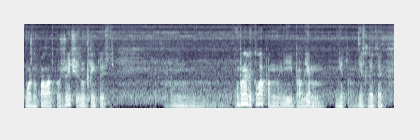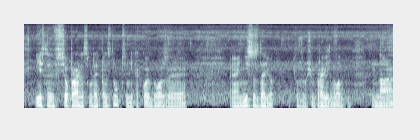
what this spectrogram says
Можно палатку сжечь изнутри. То есть убрали клапан и проблем нету. Если это если все правильно соблюдать по инструкции, никакой угрозы э, не создает тоже, в общем, проверено. Вот на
